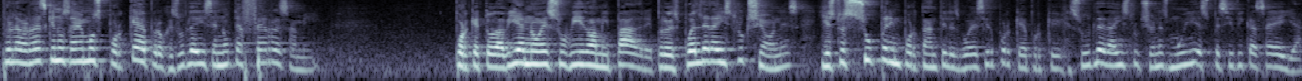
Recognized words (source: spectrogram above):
pero la verdad es que no sabemos por qué. Pero Jesús le dice, no te aferres a mí, porque todavía no he subido a mi Padre. Pero después le da instrucciones, y esto es súper importante y les voy a decir por qué, porque Jesús le da instrucciones muy específicas a ella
